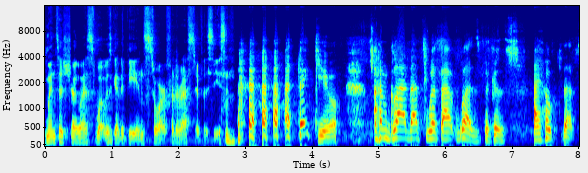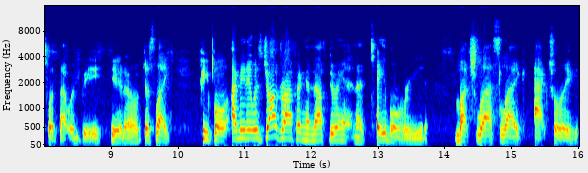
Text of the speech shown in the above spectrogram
went to show us what was going to be in store for the rest of the season. Thank you. I'm glad that's what that was because I hoped that's what that would be. You know, just like people. I mean, it was jaw-dropping enough doing it in a table read, much less like actually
